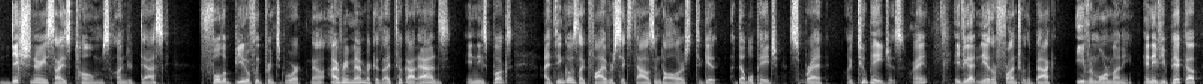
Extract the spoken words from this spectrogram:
dictionary sized tomes on your desk full of beautifully printed work. Now, I remember because I took out ads in these books. I think it was like five or six thousand dollars to get a double page spread, like two pages, right? If you got near the front or the back, even more money. And if you pick up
